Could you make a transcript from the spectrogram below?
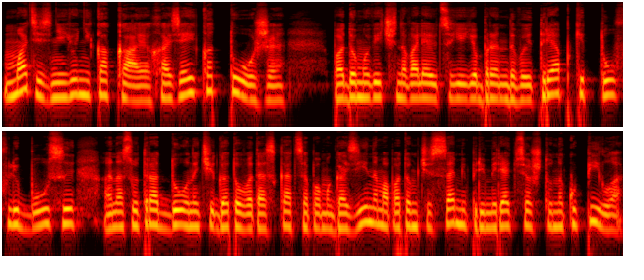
Мать из нее никакая, хозяйка тоже. По дому вечно валяются ее брендовые тряпки, туфли, бусы. Она с утра до ночи готова таскаться по магазинам, а потом часами примерять все, что накупила.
